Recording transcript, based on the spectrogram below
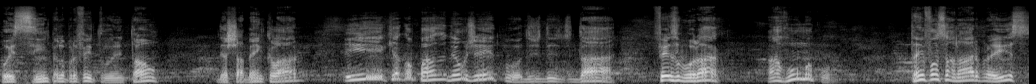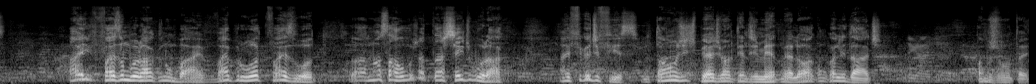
Foi sim pela prefeitura. Então, deixar bem claro. E que a Copasa deu um jeito, pô, de, de, de dar. Fez o um buraco, arruma, pô. Tem funcionário para isso. Aí faz um buraco num bairro, vai para o outro, faz o outro. A nossa rua já está cheia de buraco. Aí fica difícil. Então a gente pede um atendimento melhor, com qualidade. Obrigado. Tamo junto aí.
